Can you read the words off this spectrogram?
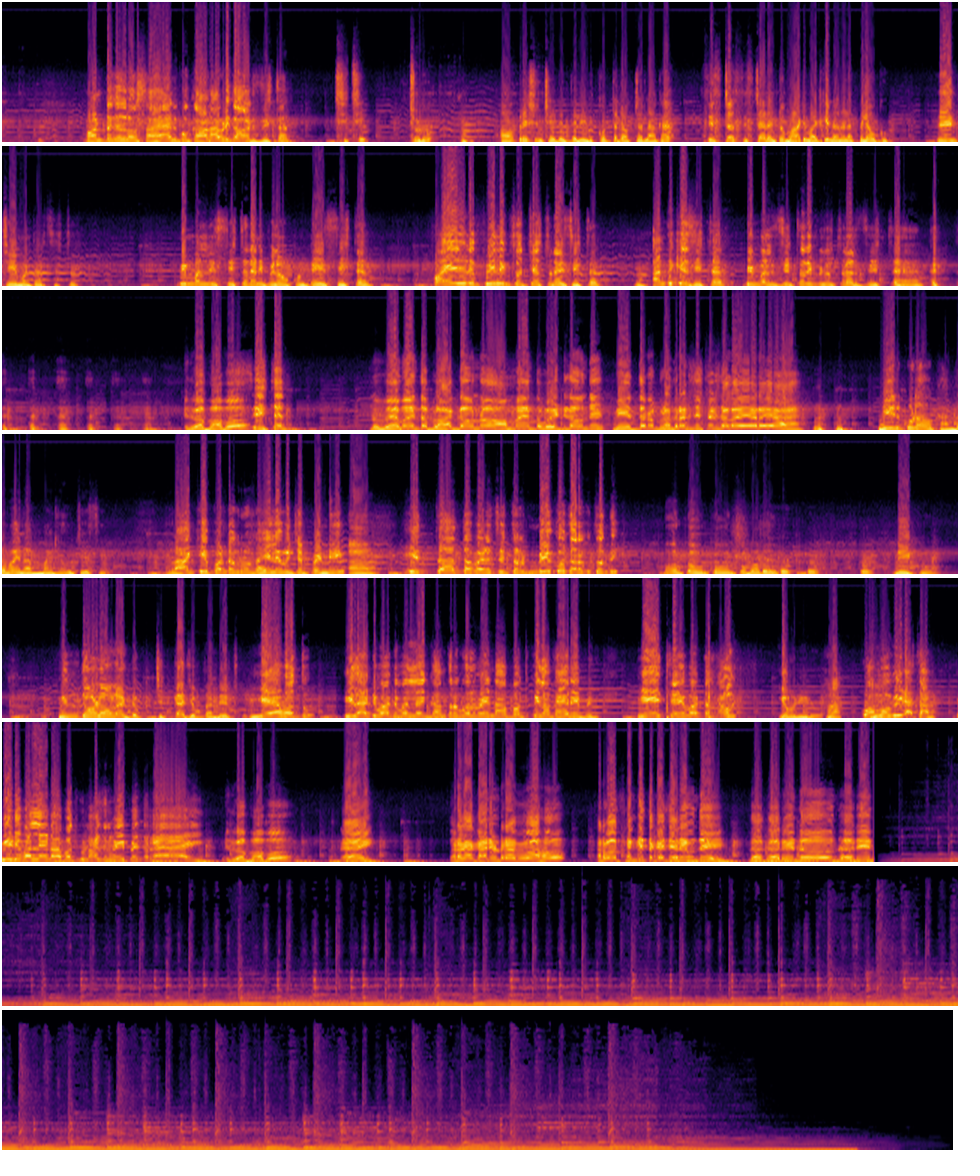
వంటగదిలో సహాయానికి ఒక ఆడావిడి కావాలి సిస్టర్. చిచి చూడు ఆపరేషన్ చేయడం తెలియని కొత్త డాక్టర్ లాగా సిస్టర్ సిస్టర్ అంటూ మాటి మాటికి నన్ను అలా పిలవకు. ఏం చేయమంటారు సిస్టర్? మిమ్మల్ని సిస్టర్ అని పిలువకుంటే సిస్టర్ ఫైల్డ్ ఫీలింగ్స్ వచ్చేస్తున్నాయి సిస్టర్. అందుకే సిస్టర్ మిమ్మల్ని సిస్టర్ పిలుస్తున్నాడు సిస్టర్. ఇదిగో బాబు. సిస్టర్. నువ్వేమో ఇంత బ్లాక్గా ఉన్నావు అమ్మాయి ఎంత వైట్గా ఉంది మీ ఇద్దరు బ్రదర్ అండ్ సిస్టర్స్ ఎలా అయ్యారయ్యా? మీరు కూడా ఒక అందమైన అమ్మాయి లవ్ చేసి రాఖీ పండుగ రోజు ఐ లవ్ యూ చెప్పండి. ఇంత అందమైన సిస్టర్ మీకు దొరుకుతుంది. ఊరుకో ఊరుకో ఊరుకో బాబు. నీకు హిందువులు లాంటి ఒక చిట్కా చెప్తాను నేర్చుకో. ఏ వద్దు. ఇలాంటి వాటి వల్లే గందరగోళమై నా బతుకు ఇలా తయారైపోయింది. ఏం చేయమంటారు? ఎవడీడు హ? అమ్మో వీడే సార్? వీడి వల్లే నా బతుకు నాశనం అయిపోయింది. రేయ్! ఇదిగో బాబు. రేయ్ త్వరగా కానివ్వండిరా వివాహం. తర్వాత సంగీత కచేరీ ఉంది. దరినో దరి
